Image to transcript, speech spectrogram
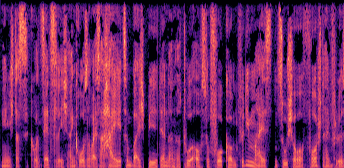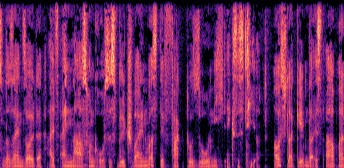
nämlich dass grundsätzlich ein großer weißer Hai zum Beispiel, der in der Natur auch so vorkommt, für die meisten Zuschauer vorsteinflößender sein sollte als ein nashorngroßes Wildschwein, was de facto so nicht existiert. Ausschlaggebender ist aber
